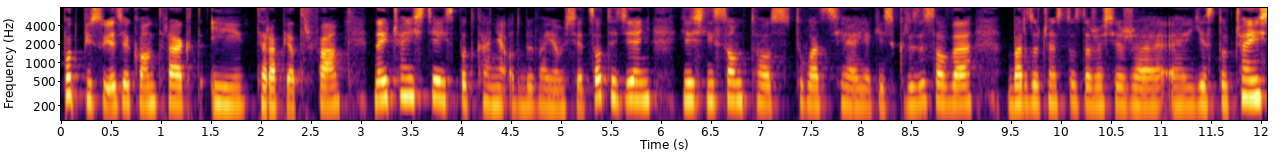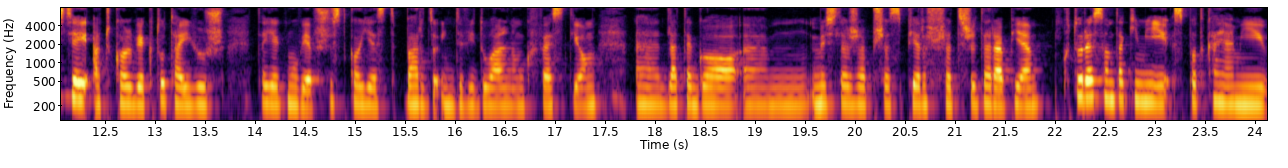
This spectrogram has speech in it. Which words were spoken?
podpisujecie kontrakt i terapia trwa. Najczęściej spotkania odbywają się co tydzień. Jeśli są to sytuacje jakieś kryzysowe. Bardzo często zdarza się, że e, jest to częściej, aczkolwiek tutaj już, tak jak mówię, wszystko jest bardzo indywidualną kwestią, e, dlatego myślę, że przez pierwsze trzy terapie, które są takimi spotkaniami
